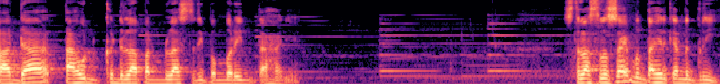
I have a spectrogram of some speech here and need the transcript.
pada tahun ke-18 dari pemerintahannya. Setelah selesai mentahirkan negeri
